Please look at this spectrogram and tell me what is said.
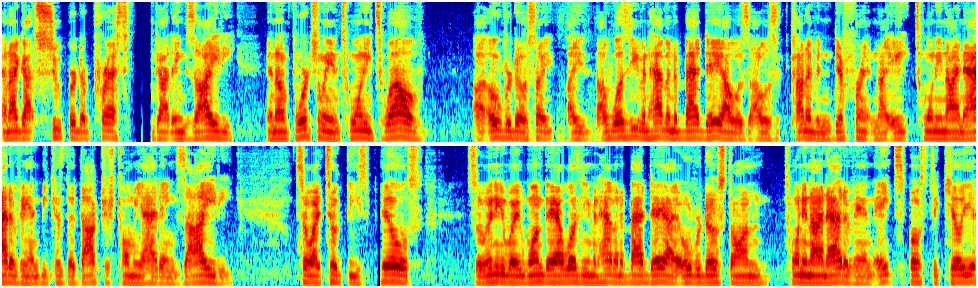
and I got super depressed, got anxiety. And unfortunately in 2012, I overdosed. I, I, I wasn't even having a bad day. I was I was kind of indifferent, and I ate 29 Ativan because the doctors told me I had anxiety. So I took these pills. So anyway, one day I wasn't even having a bad day. I overdosed on 29 Ativan. Eight's supposed to kill you.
